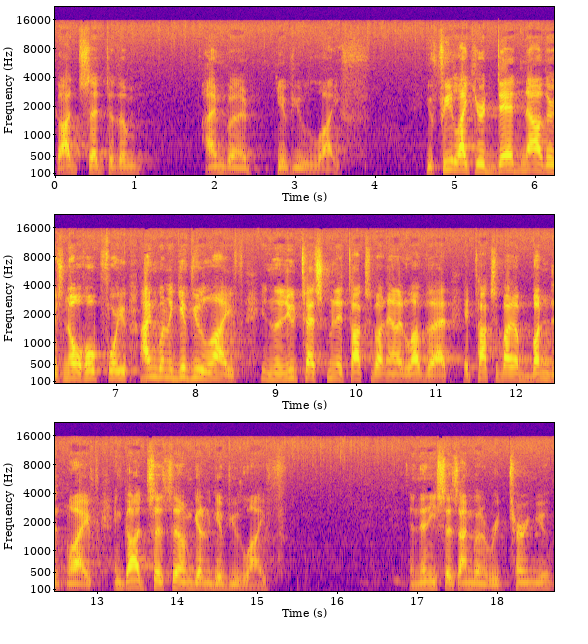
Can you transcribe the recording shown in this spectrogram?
God said to them, I'm going to give you life. You feel like you're dead now, there's no hope for you. I'm going to give you life. In the New Testament, it talks about, and I love that, it talks about abundant life. And God says to them, I'm going to give you life. And then he says, I'm going to return you,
